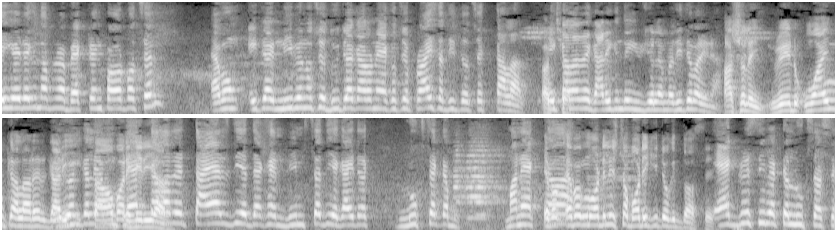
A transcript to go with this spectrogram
এই গাড়িটা কিন্তু আপনারা ব্যাক ট্যাঙ্ক পাওয়ার পাচ্ছেন। এবং এটা নিবেন হচ্ছে দুইটা কারণে এক হচ্ছে প্রাইস আর দ্বিতীয় হচ্ছে কালার এই আচ্ছা। কালারের গাড়ি কিন্তু ইউজুয়ালি আমরা দিতে পারি না। আসলেই রেড ওয়াইন কালারের গাড়ি তাও আবার হেরিয়ার। কালারের টায়ার দিয়ে দেখেন রিমসটা দিয়ে গাড়িটার লুকস একটা মানে একটা এবং এবং মডেলিস্টা বডি কিটও কিন্তু আছে। অ্যাগ্রেসিভ একটা লুকস আসছে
